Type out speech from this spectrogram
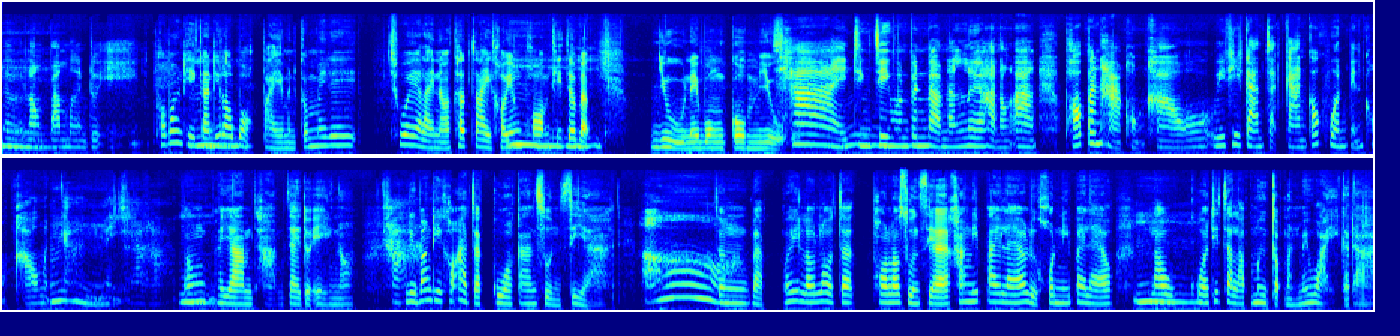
เออลองประเมินตัวเอง เพราะบางทีการที่เราอืมบอกไปมันก็ไม่ได้ช่วยอะไรเนาะถ้าใจเขายังพร้อมอืมที่จะแบบอืมอยู่ในวงกลมอยู่ ใช่อืมจริง ๆ มันเป็นแบบนั้นเลยค่ะน้องอาง เพราะปัญหาของเขาวิธีการจัดการก็ควรเป็นของเขาเหมือนกันอะไรอย่างเงี้ยค่ะต้องมพยายามถามใจตัวเองเนาะค่ะหรือบางทีเขาอาจจะกลัวการสูญเสียอ๋อ จนแบบเฮ้ยแล้วเราจะพอเราสูญเสียครั้งนี้ไปแล้ว หรือคนนี้ไปแล้วอืมเรากลัวที่จะรับมือกับมันไม่ไหวก็ได้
